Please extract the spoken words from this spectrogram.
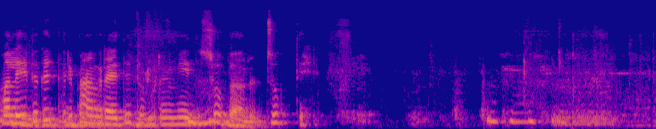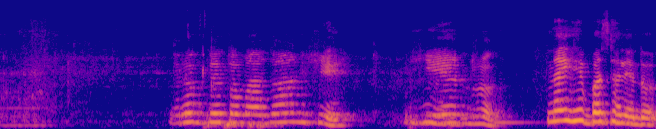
मला इथं काहीतरी पांघराय दे तोपर्यंत मी इथं सोप्यावर झोपते. रग देतो माझा आणि हे. हे रग. नाही हे बस झाले दोन.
